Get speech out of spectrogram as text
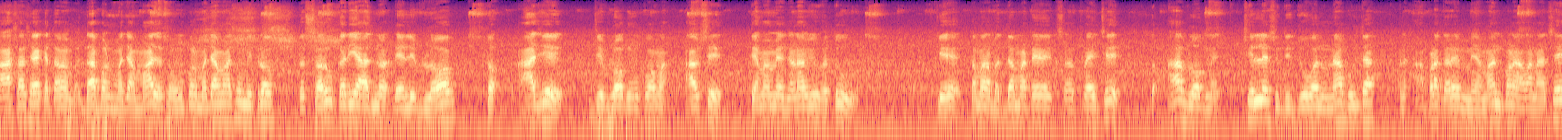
આશા છે કે તમે બધા પણ મજામાં જ હશો. હું પણ મજામાં છું મિત્રો. તો શરૂ કરીએ આજનો ડેલી વ્લોગ તો આજે જે વ્લોગ મૂકવામાં આવશે, તેમાં મેં જણાવ્યું હતું કે તમારા બધા માટે એક સરપ્રાઈઝ છે. તો આ વ્લોગને છેલ્લે સુધી જોવાનું ના ભૂલતા અને આપણા ઘરે મહેમાન પણ આવવાના છે.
